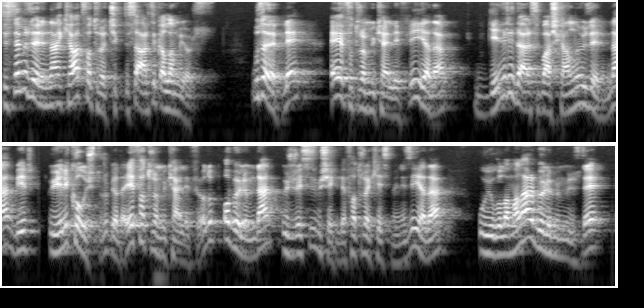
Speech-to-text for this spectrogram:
Sistem üzerinden kağıt fatura çıktısı artık alamıyoruz. Bu sebeple e-fatura mükellefliği ya da Gelir İdaresi Başkanlığı üzerinden bir üyelik oluşturup ya da e-fatura mükellefi olup o bölümden ücretsiz bir şekilde fatura kesmenizi ya da uygulamalar bölümümüzde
